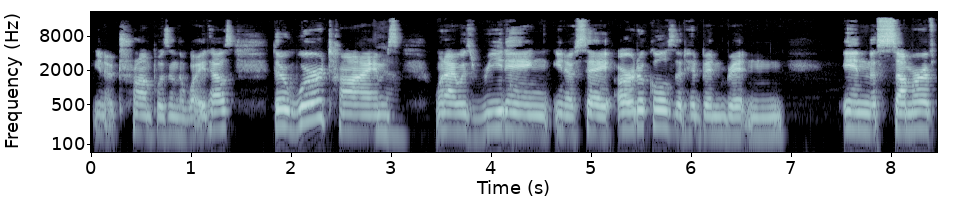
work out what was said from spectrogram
you know trump was in the white house there were times yeah. when i was reading you know say articles that had been written in the summer of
